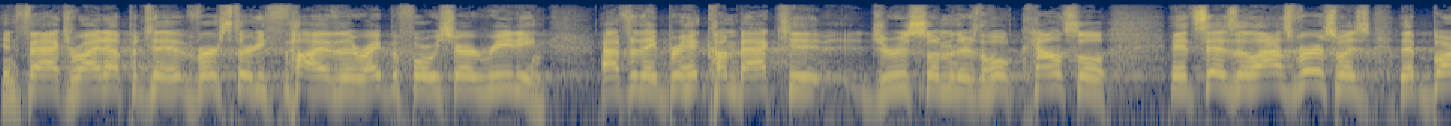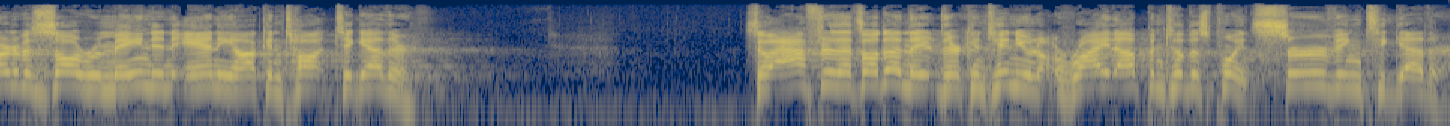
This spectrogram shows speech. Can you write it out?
In fact, right up into verse 35, right before we started reading, after they come back to Jerusalem and there's the whole council, it says the last verse was that Barnabas and Saul remained in Antioch and taught together. So after that's all done, they, they're continuing right up until this point, serving together.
